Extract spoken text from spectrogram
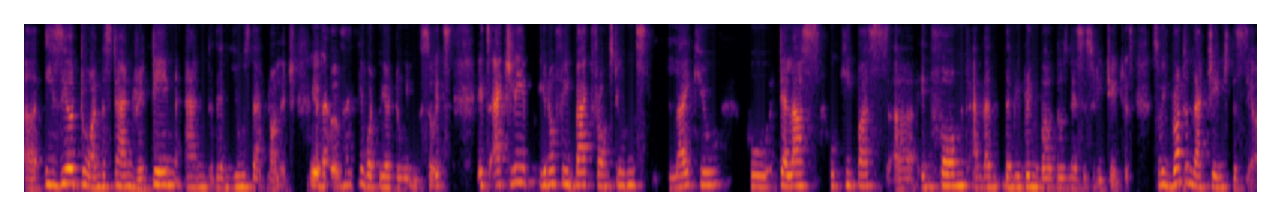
uh, easier to understand, retain, and then use that knowledge. Yes, that's exactly what we are doing. So it's it's actually you know feedback from students like you who tell us, who keep us uh, informed, and then, then we bring about those necessary changes. So we've brought in that change this year,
